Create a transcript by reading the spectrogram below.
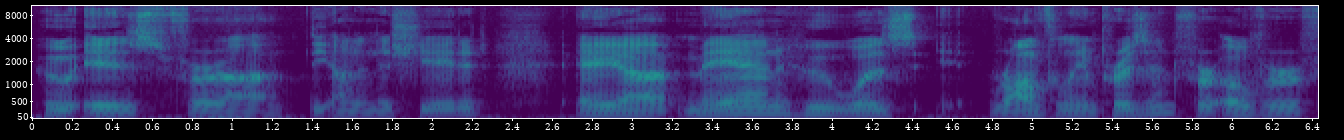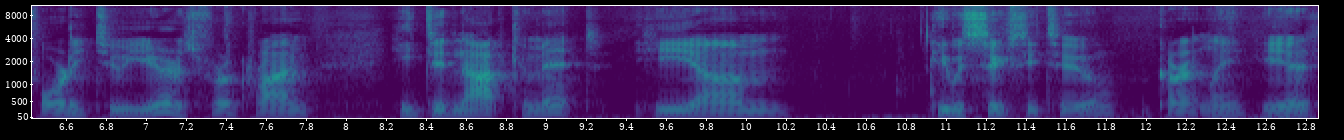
who is, for uh, the uninitiated, a uh, man who was wrongfully imprisoned for over forty-two years for a crime he did not commit. He um, he was sixty-two currently. He is,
